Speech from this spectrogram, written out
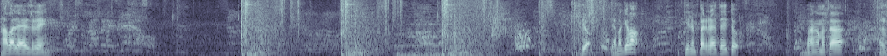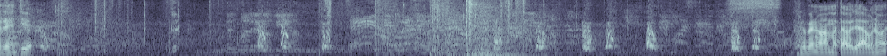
Ah, vale, el ren Dios, ya me ha quemado. Tienen perreta y todo. Me van a matar al rehén, tío. Creo que nos han matado ya uno, ¿eh?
